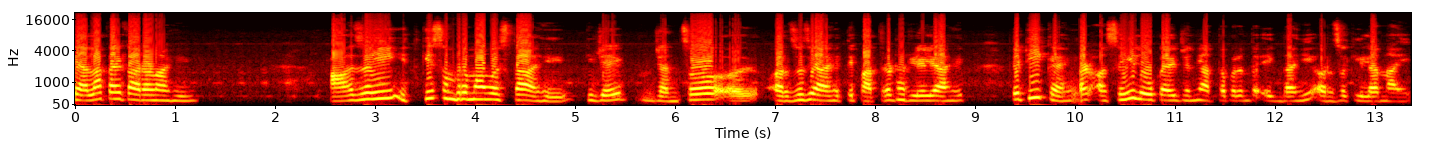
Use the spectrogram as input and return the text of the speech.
त्याला काय कारण आहे? आजही इतकी संभ्रमावस्था आहे की जे ज्यांचं अर्ज जे आहे ते पात्र ठरलेले आहेत ते ठीक आहे. पण असेही लोक आहेत ज्यांनी आतापर्यंत एकदाही अर्ज केला नाही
